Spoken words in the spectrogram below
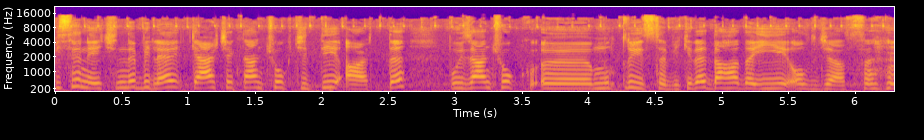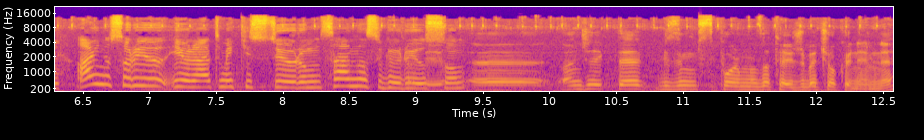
bir sene içinde bile gerçekten çok ciddi arttı. Bu yüzden çok e, mutluyuz tabii ki de daha da iyi olacağız. Aynı soruyu yöneltmek istiyorum. Sen nasıl görüyorsun? Ee, öncelikle bizim sporumuzda tecrübe çok önemli. Ee,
